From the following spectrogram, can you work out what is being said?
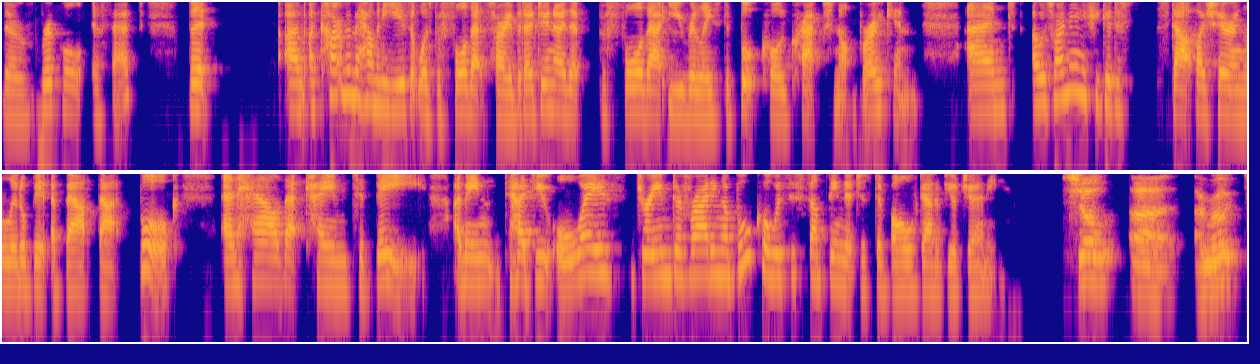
the Ripple Effect. But I can't remember how many years it was before that, sorry, but I do know that before that you released a book called Cracked Not Broken. And I was wondering if you could just start by sharing a little bit about that book and how that came to be. I mean, had you always dreamed of writing a book, or was this something that just evolved out of your journey? So uh, I wrote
